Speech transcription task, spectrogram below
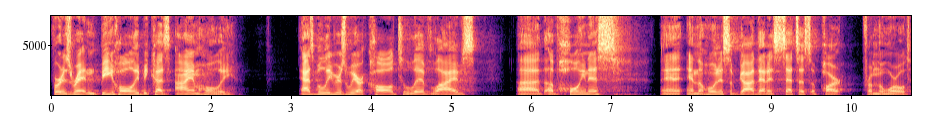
For it is written, Be holy because I am holy. As believers, we are called to live lives uh, of holiness and, and the holiness of God that is, sets us apart from the world.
